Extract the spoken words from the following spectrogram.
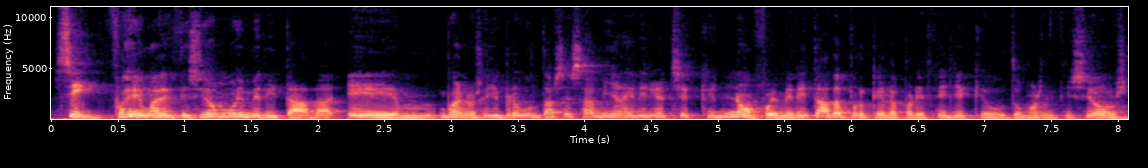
Sí, foi unha decisión moi meditada. E, bueno, se lle preguntases a miña nai, diríache que non foi meditada porque ela parecelle que eu tomo as decisións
